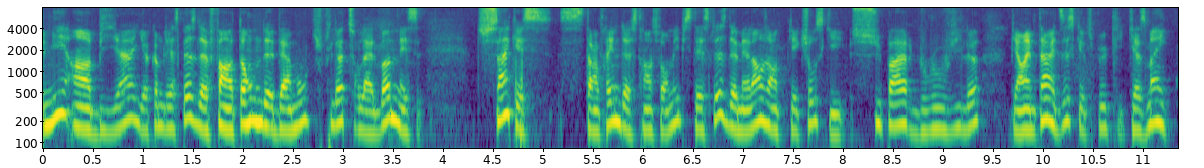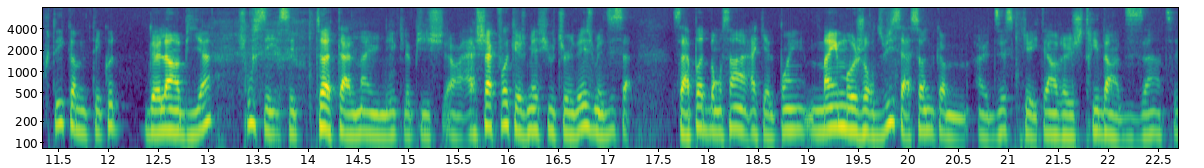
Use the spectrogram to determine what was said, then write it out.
semi-ambiant. Il y a comme l'espèce de fantôme de Damo qui flotte sur l'album, mais c'est- tu sens que c'est en train de se transformer. Puis cette espèce de mélange entre quelque chose qui est super groovy là, puis en même temps un disque que tu peux quasiment écouter comme tu écoutes de l'ambiant. Je trouve que c'est- totalement unique. Là. Puis à chaque fois que je mets Future Days, je me dis ça ça n'a pas de bon sens à quel point, même aujourd'hui, ça sonne comme un disque qui a été enregistré dans 10 ans. tu.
